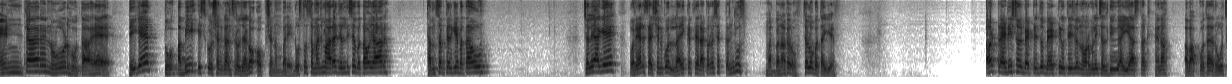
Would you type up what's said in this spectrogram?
एंटर नोड होता है, ठीक है? तो अभी इस क्वेश्चन का आंसर हो जाएगा ऑप्शन नंबर ए। दोस्तों, समझ में आ रहा है? जल्दी से बताओ यार। थम्सअप करके बताओ। चले आगे। और यार सेशन को लाइक करते रहा करो। ऐसे कंजूस मत बना करो। चलो बताइए। और ट्रेडिशनल बैटरी जो बैटरी होती है, जो नॉर्मली चलती हुई आई है आज तक, है ना? अब आपको होता है, रोज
